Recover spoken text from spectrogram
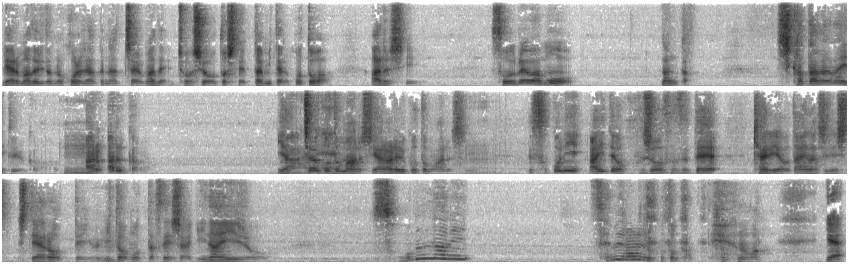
レアル・マドリード残れなくなっちゃうまで調子を落としてったみたいなことはあるし、それはもう、なんか、仕方がないというか、うん。ある、あるから。やっちゃうこともあるし、やられることもあるし、でそこに相手を負傷させて、キャリアを台無しにししてやろうっていう意図を持った選手はいない以上、そんなに責められることかっていうのは、いや、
